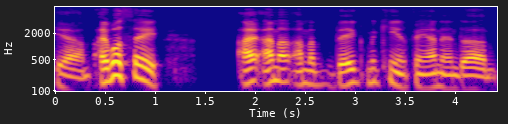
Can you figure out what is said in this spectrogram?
Yeah. I will say, I, I'm a I'm a big McKeon fan, and um,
